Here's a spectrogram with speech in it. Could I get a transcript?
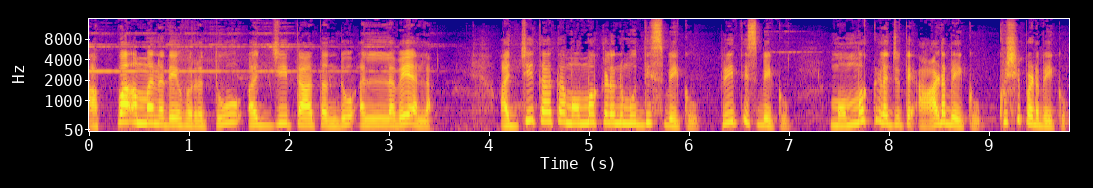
ಅಪ್ಪ ಅಮ್ಮನದೇ ಹೊರತು ಅಜ್ಜಿ ತಾತಂದು ಅಲ್ಲವೇ ಅಲ್ಲ. ಅಜ್ಜಿ, ತಾತ ಮೊಮ್ಮಕ್ಕಳನ್ನು ಮುದ್ದಿಸಬೇಕು, ಪ್ರೀತಿಸಬೇಕು, ಮೊಮ್ಮಕ್ಕಳ ಜೊತೆ ಆಡಬೇಕು, ಖುಷಿ ಪಡಬೇಕು.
